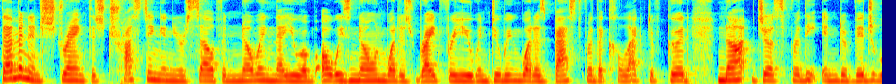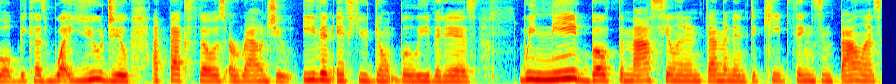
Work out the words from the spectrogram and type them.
Feminine strength is trusting in yourself and knowing that you have always known what is right for you and doing what is best for the collective good, not just for the individual, because what you do affects those around you, even if you don't believe it is. We need both the masculine and feminine to keep things in balance.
